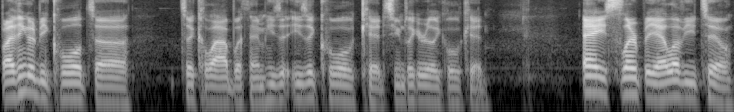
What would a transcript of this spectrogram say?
but I think it would be cool to to collab with him. He's a, he's a cool kid. Seems like a really cool kid. Hey Slurpee, I love you too.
